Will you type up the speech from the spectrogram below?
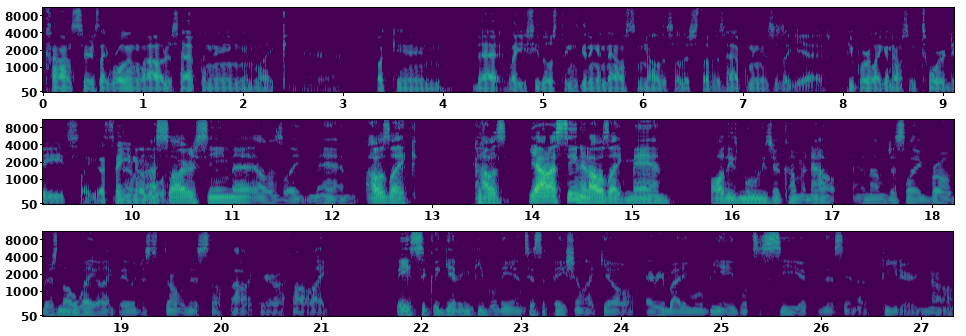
concerts, like Rolling Loud is happening and like fucking that like you see those things getting announced and all this other stuff is happening. It's just like yeah, people are like announcing tour dates. Like that's how Yeah, you know when the I started seeing that, I was like, man, I was like, I was, yeah, when I seen it, I was like, man, all these movies are coming out, and I'm just like, bro, there's no way like they would just throw this stuff out here. I felt like basically giving people the anticipation, like, yo, everybody will be able to see this in a theater, you know,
